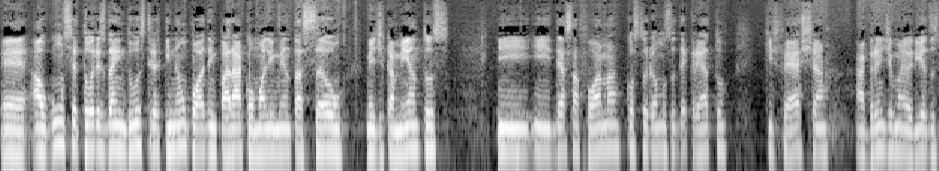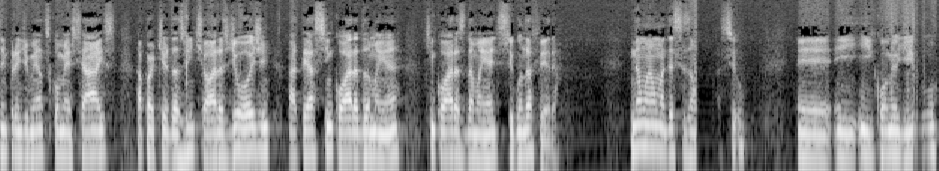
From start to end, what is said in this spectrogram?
é, alguns setores da indústria que não podem parar, como alimentação, medicamentos, e, e dessa forma costuramos o decreto que fecha a grande maioria dos empreendimentos comerciais a partir das 20 horas de hoje até as 5 horas da manhã, 5 horas da manhã de segunda-feira. Não é uma decisão fácil é, e, e, como eu digo,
